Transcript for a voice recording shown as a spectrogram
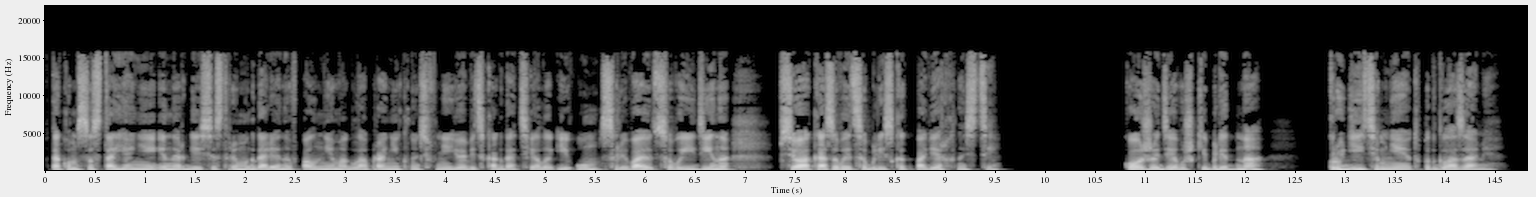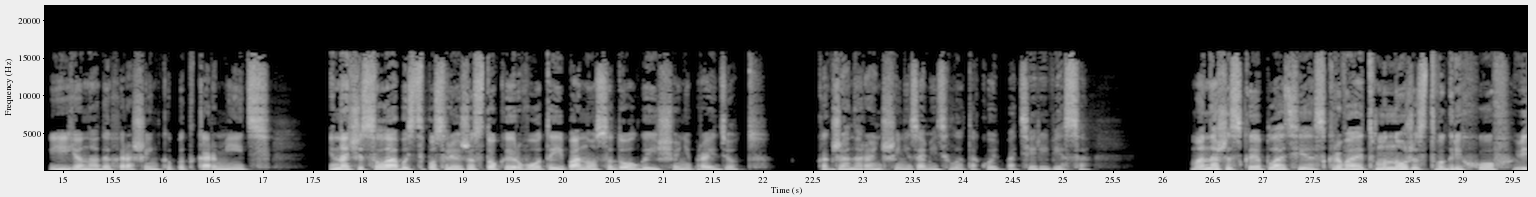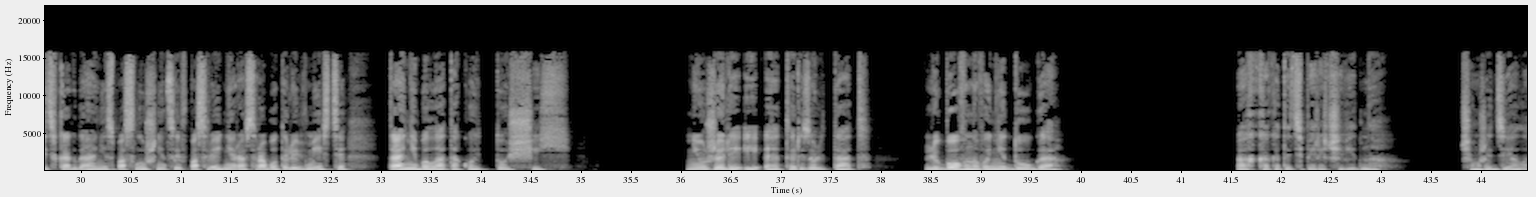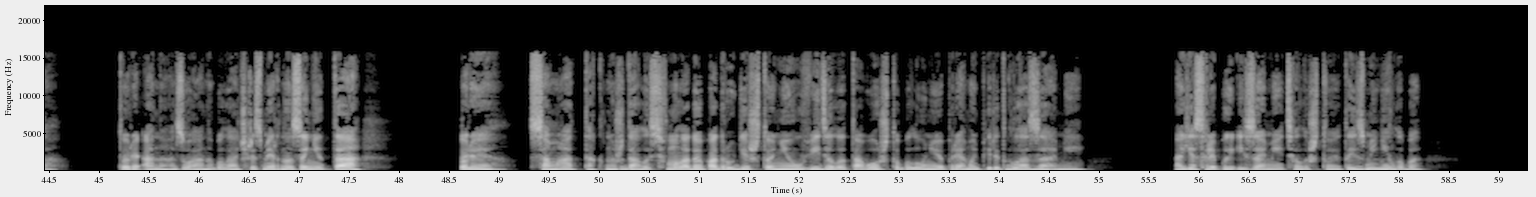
В таком состоянии энергия сестры Магдалены вполне могла проникнуть в нее, ведь когда тело и ум сливаются воедино, все оказывается близко к поверхности. Кожа девушки бледна, круги темнеют под глазами. Ее надо хорошенько подкормить, иначе слабость после жестокой рвоты и поноса долго еще не пройдет. Как же она раньше не заметила такой потери веса? Монашеское платье скрывает множество грехов, ведь когда они с послушницей в последний раз работали вместе, та не была такой тощей. Неужели и это результат любовного недуга? Ах, как это теперь очевидно. В чем же дело? То ли она, Зуана, была чрезмерно занята, то ли сама так нуждалась в молодой подруге, что не увидела того, что было у нее прямо перед глазами. А если бы и заметила, что это изменило бы?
